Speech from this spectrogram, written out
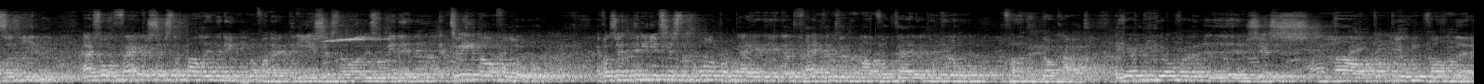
Hij stond 65 maal in de ring, waarvan hij 63 maal is winnen en 2 maal verloren. En van zijn 63 gewonnen partijen deed dat 25 maal voor tijden door middel van een knockout. Ik heb het hier over de 6 maal kampioen van eh,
